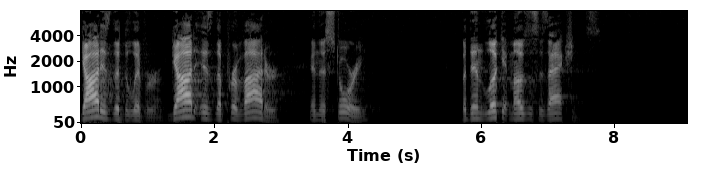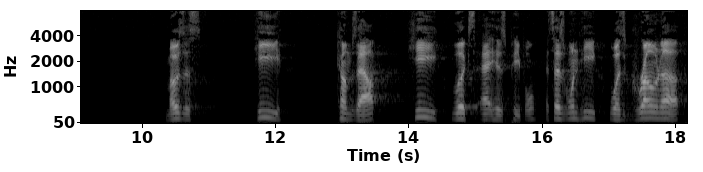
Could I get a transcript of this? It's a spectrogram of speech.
God is the deliverer, God is the provider in this story. But then look at Moses' actions. Moses, he comes out, he looks at his people. It says when he was grown up,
